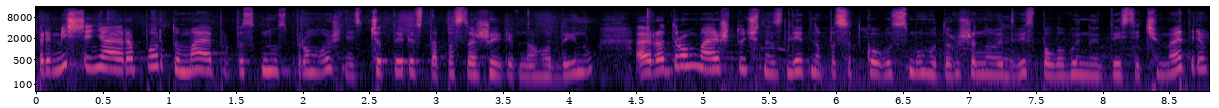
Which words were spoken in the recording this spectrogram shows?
Приміщення аеропорту має пропускну спроможність 400 пасажирів на годину. Аеродром має штучно злітно-посадкову смугу довжиною 2,5 тисячі метрів,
